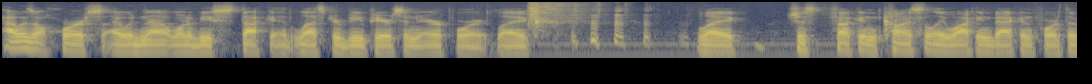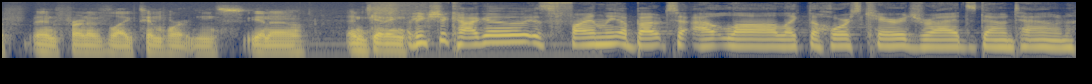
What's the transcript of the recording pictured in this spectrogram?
I was a horse, I would not want to be stuck at Lester B. Pearson Airport, like, like just fucking constantly walking back and forth of- in front of like Tim Hortons, you know, and getting I think Chicago is finally about to outlaw like the horse carriage rides downtown.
